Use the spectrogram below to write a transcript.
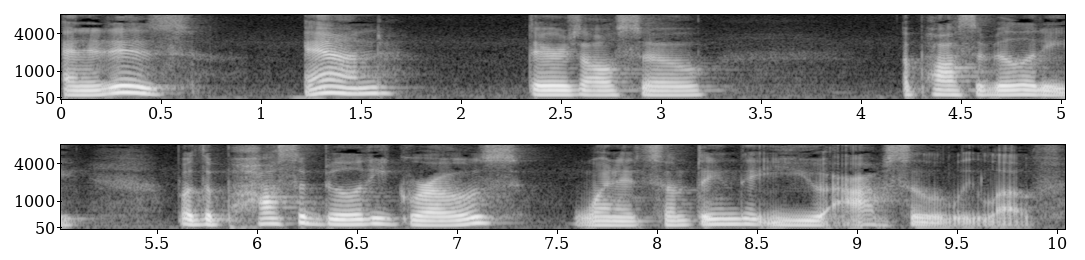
And it is. And there's also a possibility. But the possibility grows when it's something that you absolutely love,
